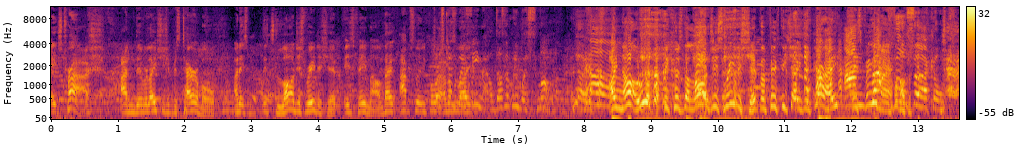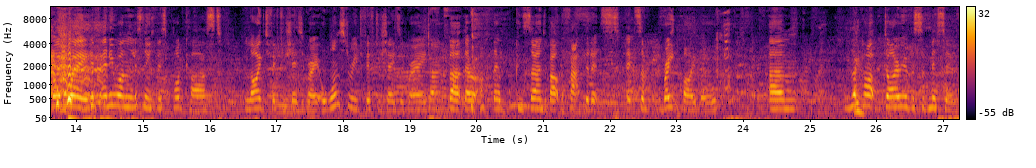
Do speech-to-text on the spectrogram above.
it's trash and the relationship is terrible and its its largest readership is female. They're absolutely for Just it. And because I'm we're like, female doesn't mean we're smart. No. I know because the largest readership of Fifty Shades of Grey is And back full circle. By the way, if anyone listening to this podcast liked Fifty Shades of Grey or wants to read Fifty Shades of Grey, but they're they're concerned about the fact that it's it's a rape Bible, um, look up Diary of a Submissive.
